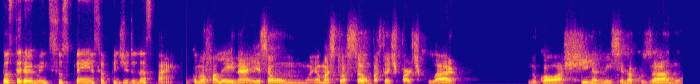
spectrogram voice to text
posteriormente suspenso a pedido das partes. Como eu falei, né, essa é, um, é uma situação bastante particular, no qual a China vem sendo acusada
